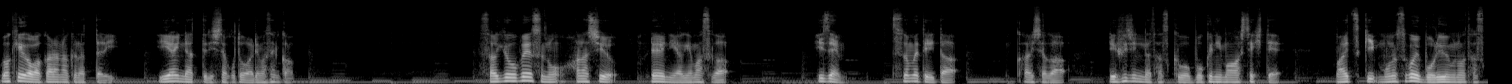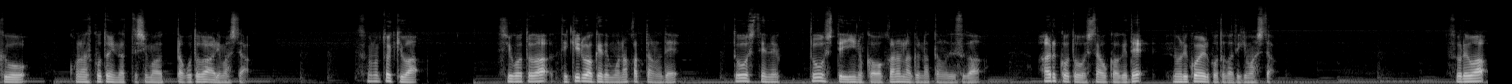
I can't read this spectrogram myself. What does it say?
わけがわからなくなったり嫌になったりしたことはありませんか？作業ベースの話を例に挙げますが以前勤めていた会社が理不尽なタスクを僕に回してきて毎月ものすごいボリュームのタスクをこなすことになってしまったことがありました。その時は仕事ができるわけでもなかったのでどうしてねどうしていいのかわからなくなったのですがあることをしたおかげで乗り越えることができました。それは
